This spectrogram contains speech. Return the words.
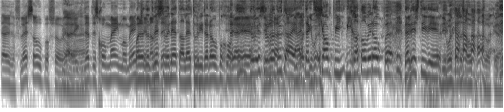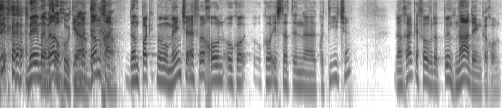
thuis een fles open of zo. Ja, ik- dat is gewoon mijn momentje. Maar dat wisten we net al, hè, toen hij daarover begon. Ja, ja, ja. Toen wisten we, wordt- doet hij? die Hij wordt- trekt de die champie, die gaat alweer open. Daar is hij weer. Die wordt wel eens opengetrokken. Nee, maar, Ja, maar het is dan, wel goed, Ja, ja. maar dan, ga, dan pak ik mijn momentje even. Gewoon, ook al, ook al is dat een eh, kwartiertje. Dan ga ik even over dat punt nadenken gewoon.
